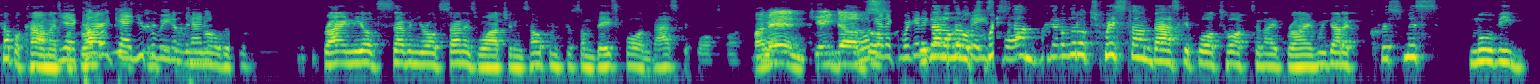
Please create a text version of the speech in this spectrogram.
couple comments. Yeah, couple- Brian yeah, you can read them, Kenny. seven-year-old- Brian Neal's seven-year-old son is watching. He's hoping for some baseball and basketball talk. My Yeah. man, J Dubs. We're gonna we're gonna We got get a into little twist baseball. on. We got a little twist on basketball talk tonight, Brian. We got a Christmas movie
